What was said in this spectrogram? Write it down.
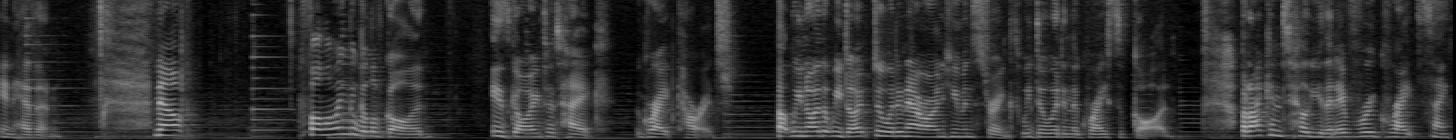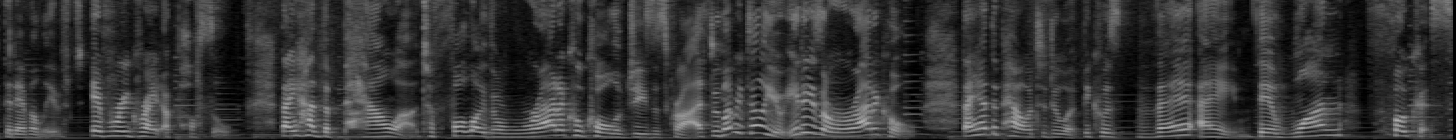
in heaven. Now, following the will of God is going to take great courage. But we know that we don't do it in our own human strength, we do it in the grace of God. But I can tell you that every great saint that ever lived, every great apostle, they had the power to follow the radical call of Jesus Christ. And let me tell you, it is radical. They had the power to do it because their aim, their one focus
